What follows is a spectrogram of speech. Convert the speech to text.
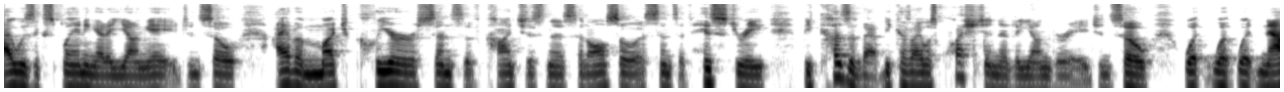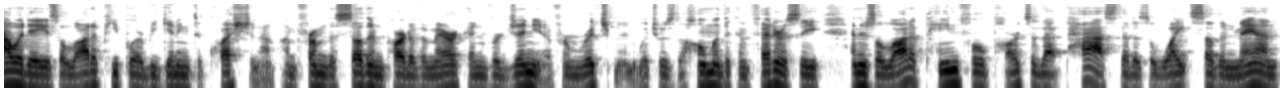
I, was explaining at a young age. And so I have a much clearer sense of consciousness and also a sense of history because of that, because I was questioned at a younger age. And so what what what nowadays a lot of people are beginning to question. I'm, I'm from the southern part of America in Virginia, from Richmond, which was the home of the Confederacy. And there's a lot of painful parts of that past that as a white southern man,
